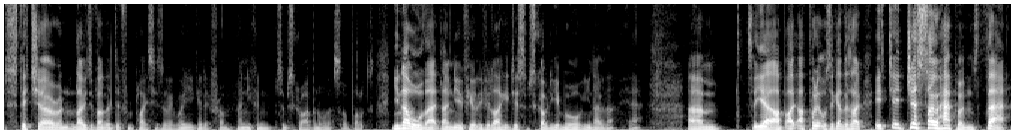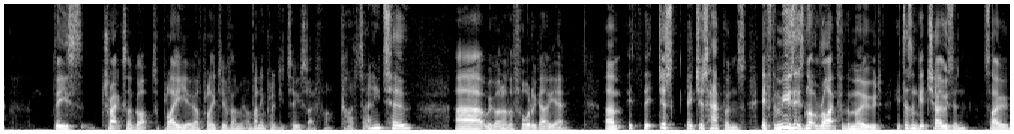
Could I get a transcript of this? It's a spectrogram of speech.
Stitcher and loads of other different places where you get it from, and you can subscribe and all that sort of bollocks. You know all that, don't you? If you if you like it, just subscribe to get more. You know that, yeah. Um, so yeah, I, I I put it all together. So it, it just so happens that these tracks I've got to play you, I've played you. I've only, I've only played you two so far. God, it's only two. Uh, we've got another four to go yet. Um, it, it just it just happens. If the music's not right for the mood, it doesn't get chosen. So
